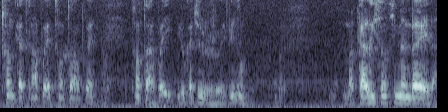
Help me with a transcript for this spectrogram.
34 ans après, 30 ans après, 30 ans après, il a toujours joué puis nous. Ma carrière senti même là.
